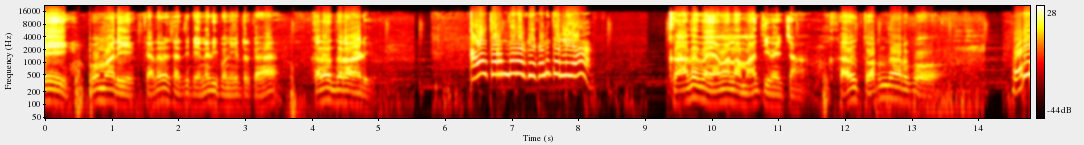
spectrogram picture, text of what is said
ஏய் பூமாரி கதவை சாத்திட்டு என்னடி பண்ணிக்கிட்டு இருக்கா? கதவை தர ஆடி. கதவு திறந்து இருக்கு கண்ணு தெரியலையா? கதவை எவன்லாம் மாற்றி வச்சான்? கதவு திறந்தா இருக்கும் ஒரே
